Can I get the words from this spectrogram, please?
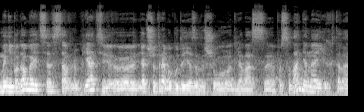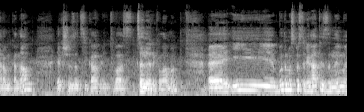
мені подобається, ставлю 5. Е, якщо треба буде, я залишу для вас е, посилання на їх телеграм-канал. Якщо зацікавлять вас, це не реклама. Е, і будемо спостерігати за ними,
